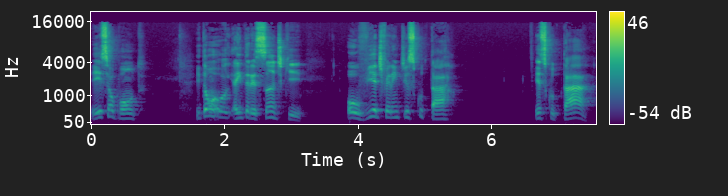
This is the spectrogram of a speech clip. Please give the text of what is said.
Esse é o ponto. Então é interessante que ouvir é diferente de escutar. Escutar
